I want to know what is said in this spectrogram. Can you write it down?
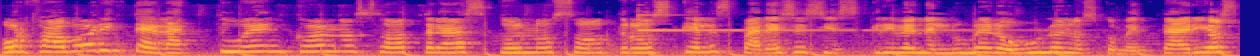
Por favor, interactúen con nosotras, con nosotros. ¿Qué les parece si escriben el número uno en los comentarios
